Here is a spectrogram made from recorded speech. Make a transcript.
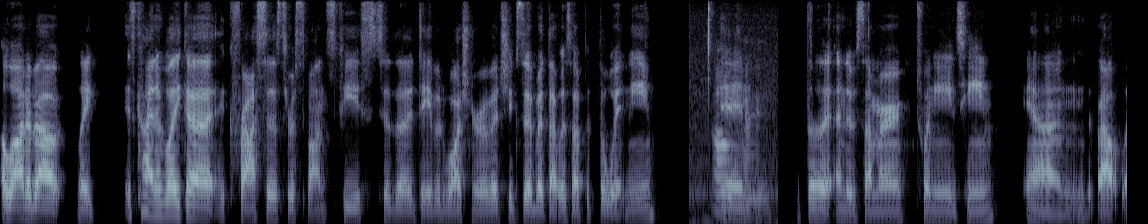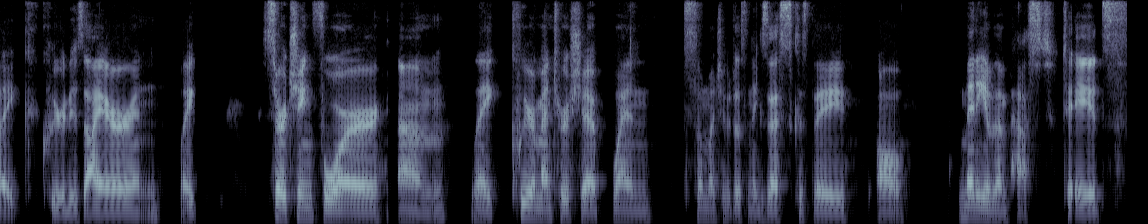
a lot about like it's kind of like a Crassus response piece to the David Wojnarowicz exhibit that was up at the Whitney Okay. in the end of summer 2018 and about like queer desire and like searching for um like queer mentorship when so much of it doesn't exist because they all many of them passed to AIDS.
